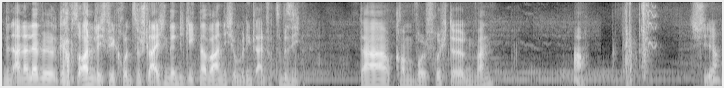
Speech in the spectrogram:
In den anderen Level gab es ordentlich viel Grund zu schleichen, denn die Gegner waren nicht unbedingt einfach zu besiegen. Da kommen wohl Früchte irgendwann. Ah. Hier?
